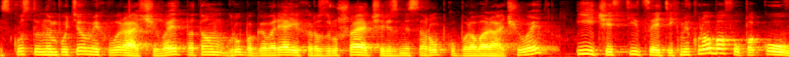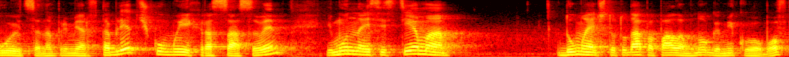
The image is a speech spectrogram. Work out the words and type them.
искусственным путем их выращивает, потом, грубо говоря, их разрушает через мясорубку, проворачивает, и частицы этих микробов упаковываются, например, в таблеточку, мы их рассасываем. Иммунная система думает, что туда попало много микробов.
